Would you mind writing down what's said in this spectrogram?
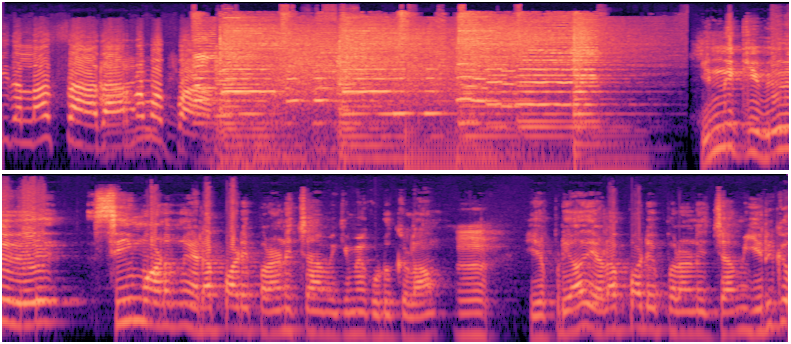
இதெல்லாம் சாதாரணமாப்பா. இன்னைக்கு விருது சீமானுக்கும் எடப்பாடி பழனிசாமிக்குமே கொடுக்கலாம். எப்படியாவது எடப்பாடி பழனிசாமி இருக்க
